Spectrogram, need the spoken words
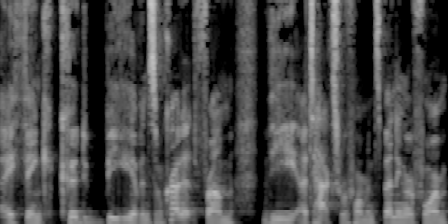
I think, could be given some credit from the uh, tax reform and spending reform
